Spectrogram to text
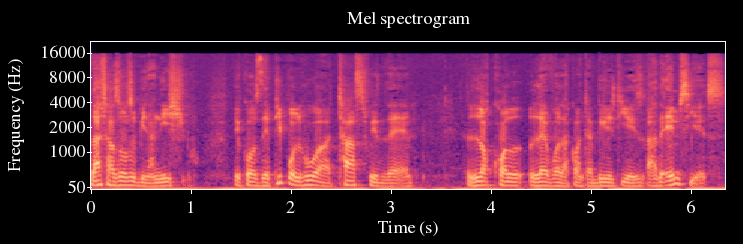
That has also been an issue because the people who are tasked with the local level accountability is, are the MCAs.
